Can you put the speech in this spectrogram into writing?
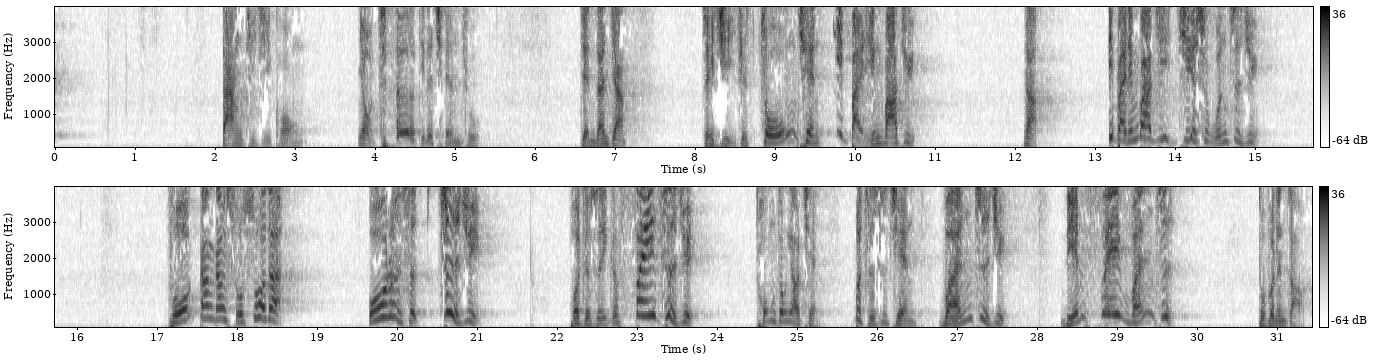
当体即空，要彻底的遣除。简单讲，这一句就总遣一百零八句。那一百零八句皆是文字句。佛刚刚所说的。无论是字句，或者是一个非字句，通通要签，不只是签文字句，连非文字都不能找。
